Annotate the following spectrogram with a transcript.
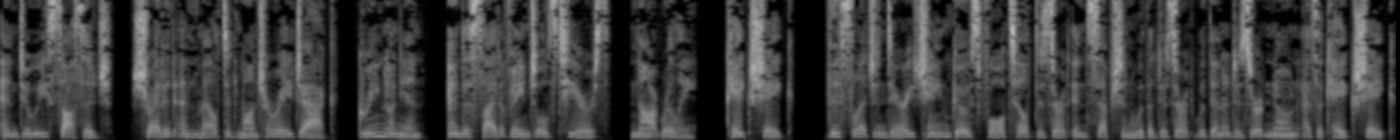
andouille sausage, shredded and melted Monterey Jack, green onion, and a side of angel's tears, not really. Cake Shake. This legendary chain goes full tilt dessert inception with a dessert within a dessert known as a cake shake,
